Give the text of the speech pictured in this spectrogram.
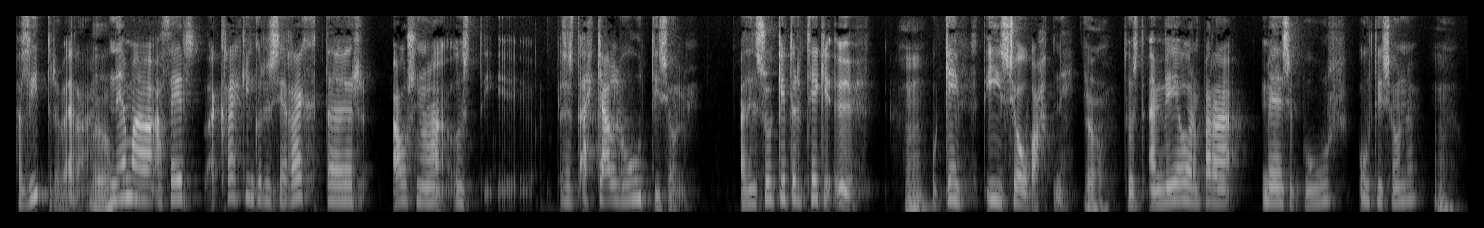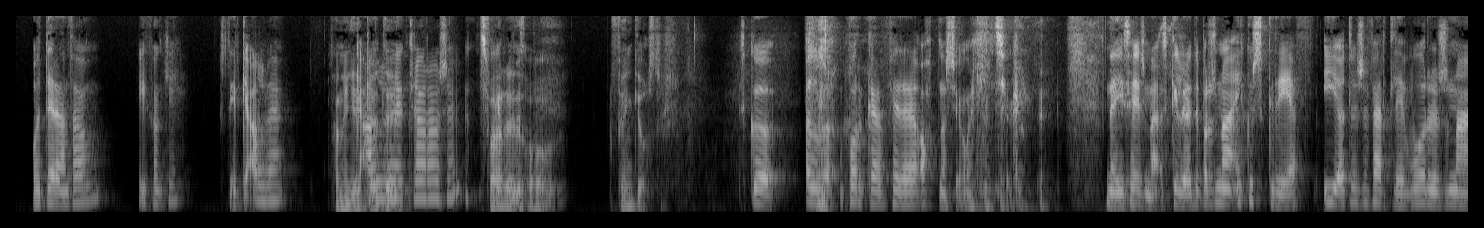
það lítur að vera Já. nema að þeir, að kræklingurinn sé ræktaður á svona, þess, ekki alveg út í sjónum að því svo getur þau tekið upp mm, og geimt í sjóvatni veist, en við vorum bara með þessi búr út í sjónum mm. og þetta er hann þá í gangi ég er ekki alveg, þannig ég geti farið og fengið ostur sko, borgar fyrir að opna sjóin nei, ég segi svona, skilur, þetta er bara svona einhver skref í öllu þessu ferli voru svona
